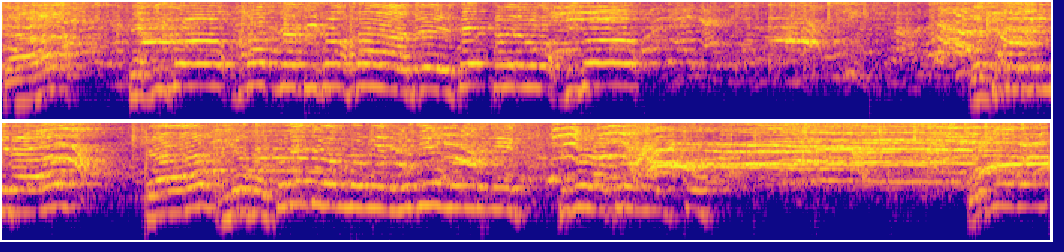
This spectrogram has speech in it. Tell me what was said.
자, 자, 미소, 하나, 둘, 셋, 미소, 하나, 둘, 셋, 카메라 보고, 미소. 네, 축하드립니다. 자, 이어서 손현주 감독님, 오지훈 감독님, 두 분 앞으로 나와주시고. 오지훈 감독님.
